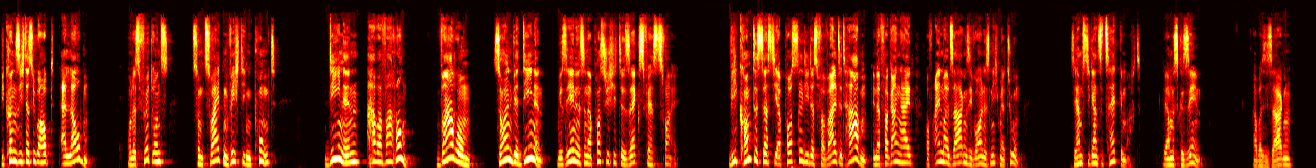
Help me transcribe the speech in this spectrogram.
Wie können Sie sich das überhaupt erlauben? Und es führt uns zum zweiten wichtigen Punkt. Dienen, aber warum? Warum sollen wir dienen? Wir sehen es in Apostelgeschichte 6, Vers 2. Wie kommt es, dass die Apostel, die das verwaltet haben, in der Vergangenheit auf einmal sagen, sie wollen es nicht mehr tun? Sie haben es die ganze Zeit gemacht. Wir haben es gesehen. Aber sie sagen,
